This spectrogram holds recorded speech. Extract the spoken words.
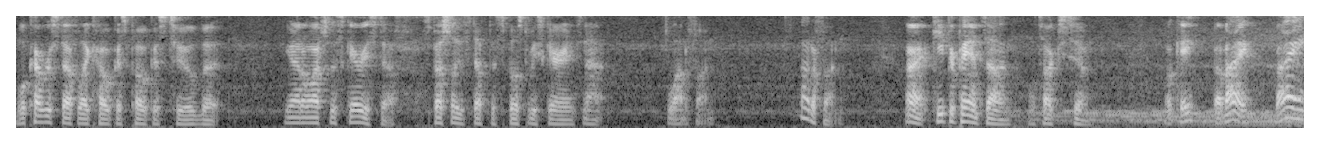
We'll cover stuff like Hocus Pocus too, but you gotta watch the scary stuff, especially the stuff that's supposed to be scary and it's not. It's a lot of fun. It's a lot of fun. All right, keep your pants on. We'll talk to you soon. Okay, bye-bye. Bye.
